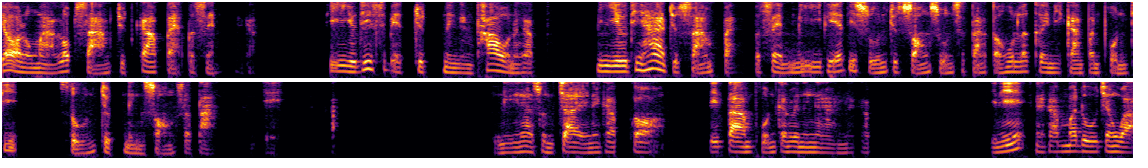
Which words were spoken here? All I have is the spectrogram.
ย่อลงมาลบ 3.98%นะครับ PE อยู่ที่ 11.11 เท่านะครับมี yield ที่ 5.38%มี EPS ที่ 0.20 สตางค์ต่อหุ้น และเคยมีการปันผลที่ 0.12 สตางค์นั่นเองนะครับตัวนี้น่าสนใจนะครับก็ติดตามผลการดำเนินงานนะครับ ทีนี้นะครับมาดูจังหวะ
